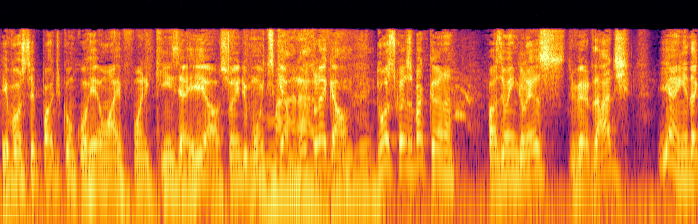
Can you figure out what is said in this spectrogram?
e você pode concorrer a um iPhone 15 aí, ó, o sonho de muitos Maravilha, que é muito legal. Hein? Duas coisas bacanas fazer o inglês de verdade e ainda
